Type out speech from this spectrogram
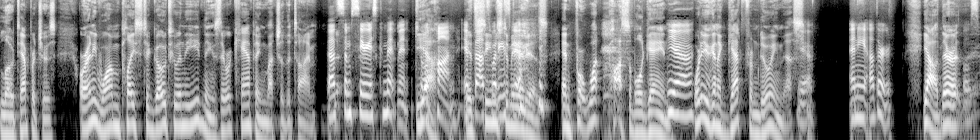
low temperatures or any warm place to go to in the evenings. They were camping much of the time. That's some serious commitment to yeah, a con, if it that's seems what he's to me doing. it is. And for what possible gain? Yeah. What are you going to get from doing this? yeah. Any other? Yeah, there. examples?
